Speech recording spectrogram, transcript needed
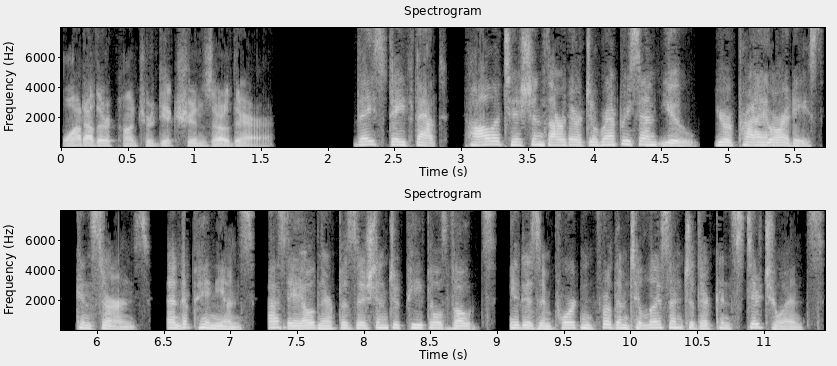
What other contradictions are there? They state that politicians are there to represent you, your priorities, concerns, and opinions. As they owe their position to people's votes, it is important for them to listen to their constituents.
